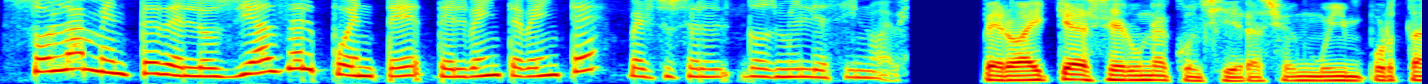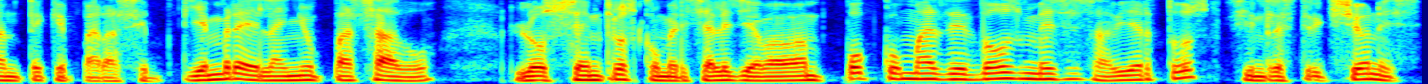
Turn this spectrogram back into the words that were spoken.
solamente de los días del puente del 2020 versus el 2019 pero hay que hacer una consideración muy importante que para septiembre del año pasado los centros comerciales llevaban poco más de dos meses abiertos sin restricciones.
